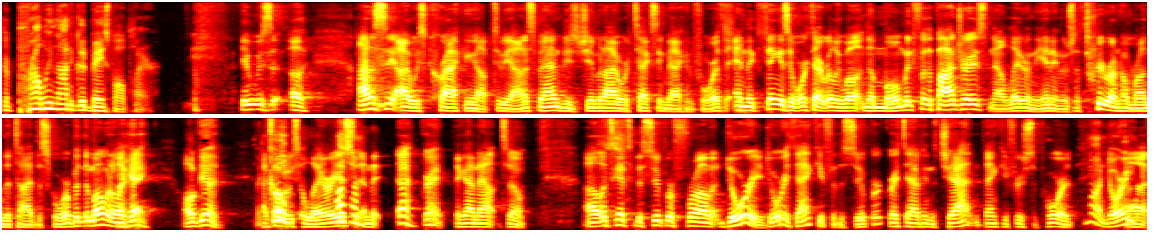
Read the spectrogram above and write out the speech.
They're probably not a good baseball player. It was uh, honestly, I was cracking up to be honest, man, because Jim and I were texting back and forth. And the thing is, it worked out really well in the moment for the Padres. Now, later in the inning, there's a three run home run that tied the score. But in the moment, I'm like, hey, all good. Like, I thought it was hilarious. Awesome. And they, yeah, great. They got an out. So uh, let's get to the super from Dory. Dory, thank you for the super. Great to have you in the chat. And thank you for your support. Come on, Dory. Uh,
